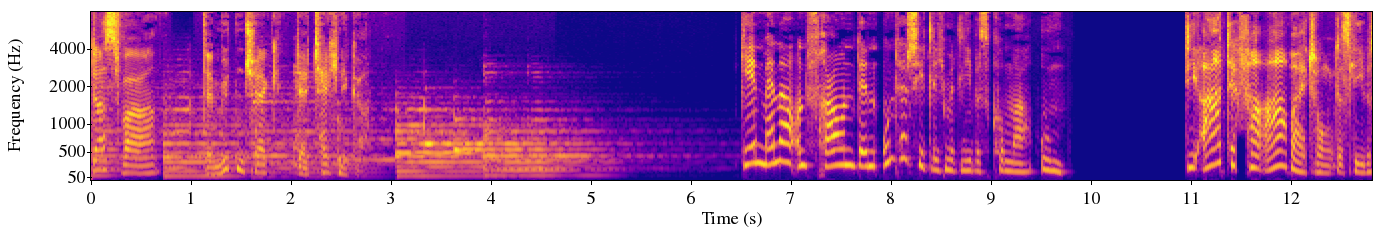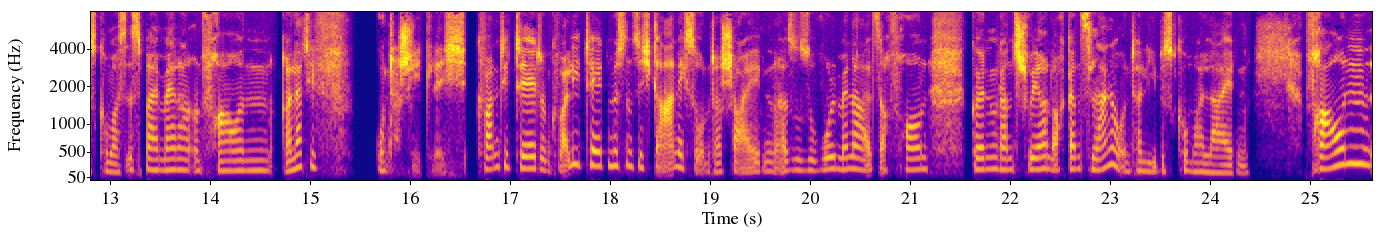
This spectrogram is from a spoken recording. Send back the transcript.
Das war der Mythencheck der Techniker. Gehen Männer und Frauen denn unterschiedlich mit Liebeskummer um? Die Art der Verarbeitung des Liebeskummers ist bei Männern und Frauen relativ unterschiedlich. Quantität und Qualität müssen sich gar nicht so unterscheiden. Also sowohl Männer als auch Frauen können ganz schwer und auch ganz lange unter Liebeskummer leiden. Frauen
